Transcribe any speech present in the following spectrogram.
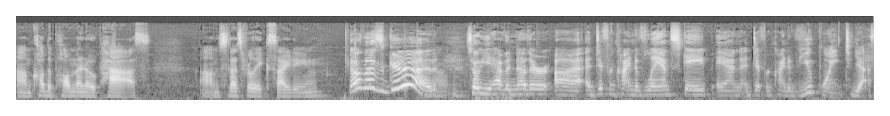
um, called the Palmetto Pass. Um, so that's really exciting. Oh, that's good. So you have another, uh, a different kind of landscape and a different kind of viewpoint. Yes.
